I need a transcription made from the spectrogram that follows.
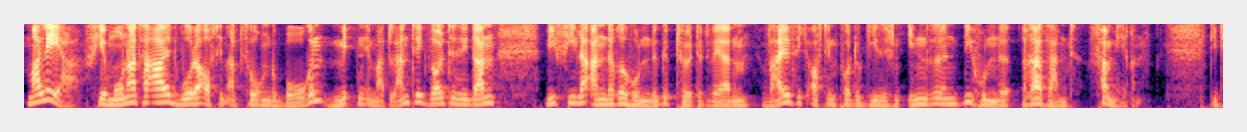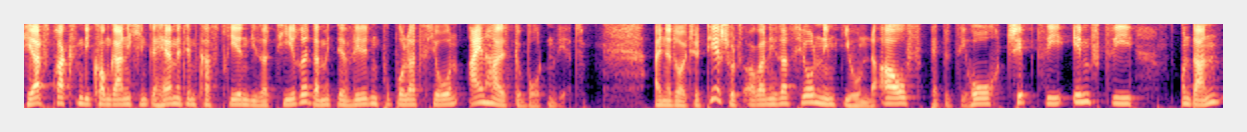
Malea, vier Monate alt, wurde auf den Azoren geboren. Mitten im Atlantik sollte sie dann, wie viele andere Hunde, getötet werden, weil sich auf den portugiesischen Inseln die Hunde rasant vermehren. Die Tierarztpraxen, die kommen gar nicht hinterher mit dem Kastrieren dieser Tiere, damit der wilden Population Einhalt geboten wird. Eine deutsche Tierschutzorganisation nimmt die Hunde auf, peppelt sie hoch, chippt sie, impft sie und dann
